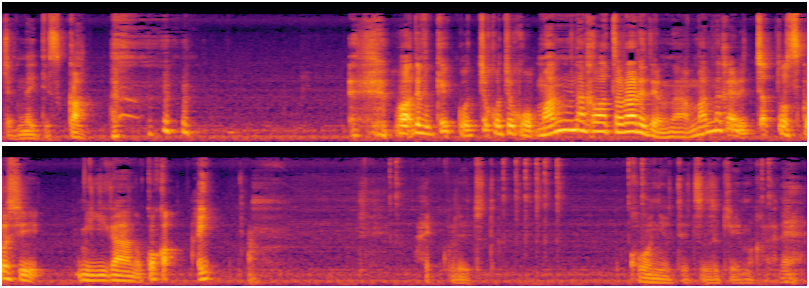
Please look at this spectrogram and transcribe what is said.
じゃないですか。まあでも結構ちょこちょこ真ん中は取られてるな。真ん中よりちょっと少し右側のここ。はい。はい、これちょっと購入手続きを今からね、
